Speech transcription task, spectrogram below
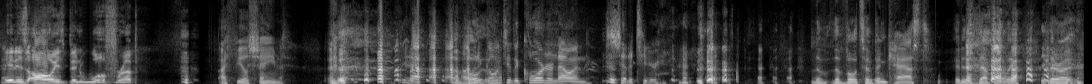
It has always been Wolfrup. I feel shamed. Yeah, I'm gonna go into the corner now and shed a tear. The the votes have been cast. It is definitely there. Are,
